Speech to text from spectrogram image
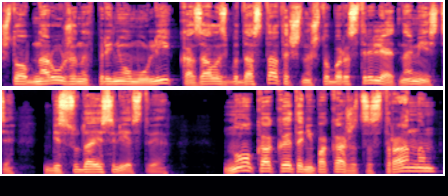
что обнаруженных при нем улик, казалось бы, достаточно, чтобы расстрелять на месте, без суда и следствия. Но, как это не покажется странным,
